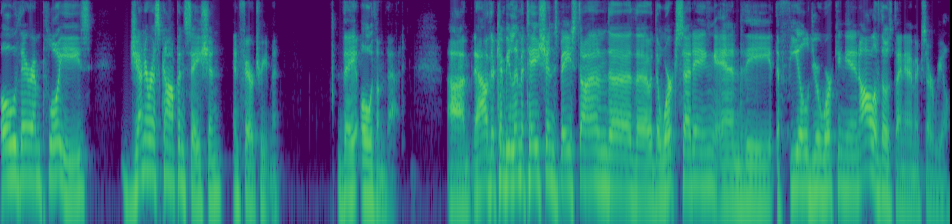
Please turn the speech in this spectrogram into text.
owe their employees generous compensation and fair treatment. They owe them that. Um, now there can be limitations based on the, the, the work setting and the, the field you're working in. All of those dynamics are real.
